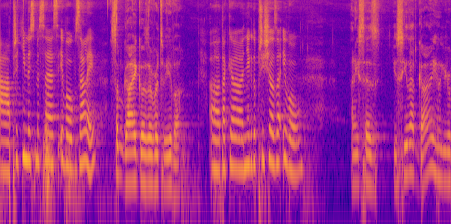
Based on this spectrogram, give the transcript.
A předtím, než jsme se s Ivou vzali, some guy goes over to Eva eh, tak eh, někdo přišel za Ivou and he says, "You see that guy who you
